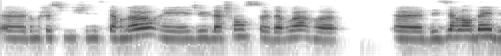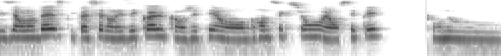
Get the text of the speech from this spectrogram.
donc je suis du Finistère Nord et j'ai eu de la chance d'avoir euh, des Irlandais et des Irlandaises qui passaient dans les écoles quand j'étais en grande section et en CP pour nous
